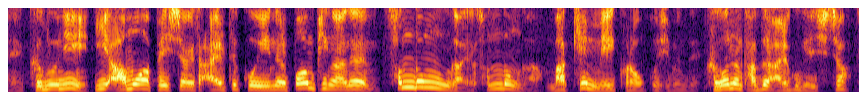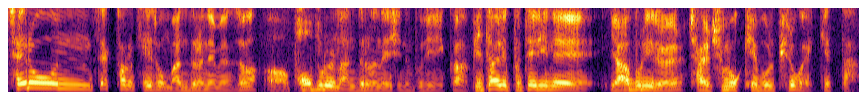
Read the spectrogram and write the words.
예, 그분이 이 암호화폐 시장에서 알트코인을 펌핑하는 선동가예요, 선동가. 마켓 메이커라고 보시면 돼. 그거는 다들 알고 계시죠? 새로운 섹터를 계속 만들어내면서 어, 버블을 만들어내시는 분이니까 비탈릭 부테린의 야부리를 잘 주목해 볼 필요가 있겠다.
